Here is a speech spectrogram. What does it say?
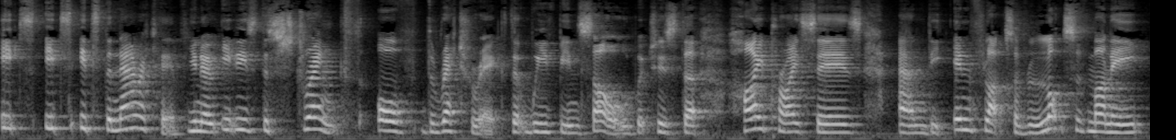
it's it's it's the narrative you know it is the strength of the rhetoric that we've been sold which is the high prices and the influx of lots of money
